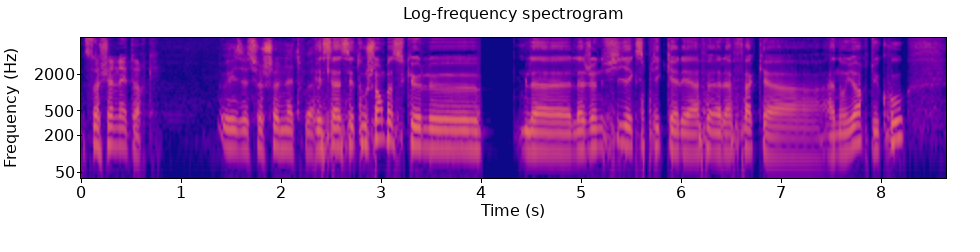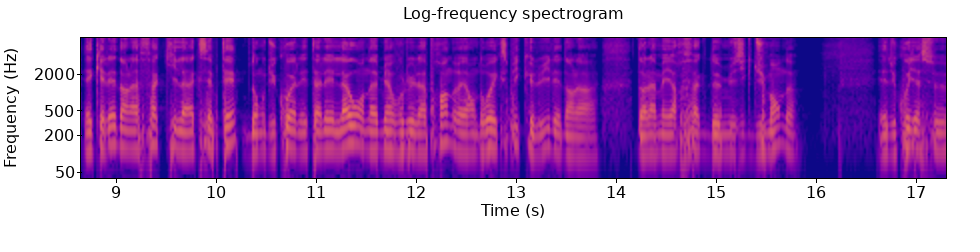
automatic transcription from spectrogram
Social Network. Oui, The Social Network. et c'est assez touchant parce que le la, la jeune fille explique qu'elle est à, à la fac à, à New York du coup et qu'elle est dans la fac qu'il a acceptée. Donc du coup elle est allée là où on a bien voulu la prendre et Andrew explique que lui il est dans la dans la meilleure fac de musique du monde. Et du coup il y a ce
